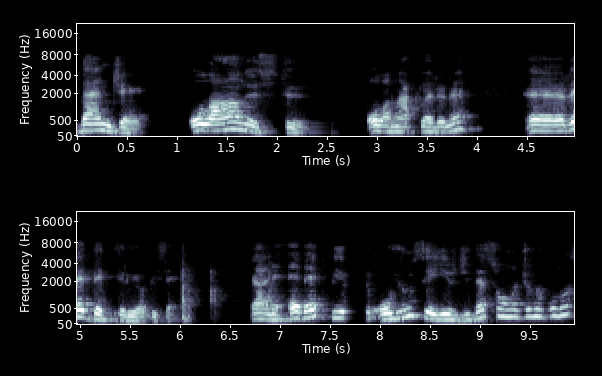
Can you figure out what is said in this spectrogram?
bence olağanüstü olanaklarını e, reddettiriyor bize. Yani evet bir oyun seyircide sonucunu bulur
